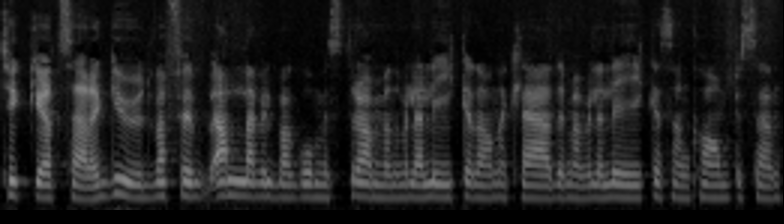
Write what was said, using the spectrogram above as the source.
tycker att så här, gud varför alla vill bara gå med strömmen, de vill ha likadana kläder, man vill ha lika som kompisen.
